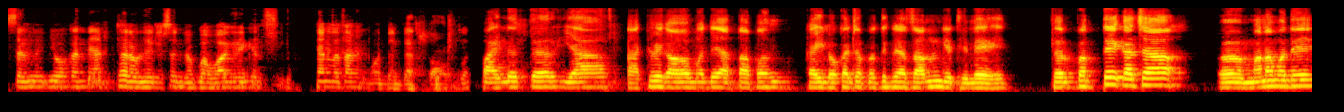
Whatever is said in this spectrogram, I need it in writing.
सगळ्या युवकांनी आम्ही ठरवले संजोग भाऊ वगैरे त्यांनाच आम्ही मतदान करतो. पाहिलं तर या टाकवे गावामध्ये आता आपण काही लोकांच्या प्रतिक्रिया जाणून घेतलेल्या आहेत तर प्रत्येकाच्या मनामध्ये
